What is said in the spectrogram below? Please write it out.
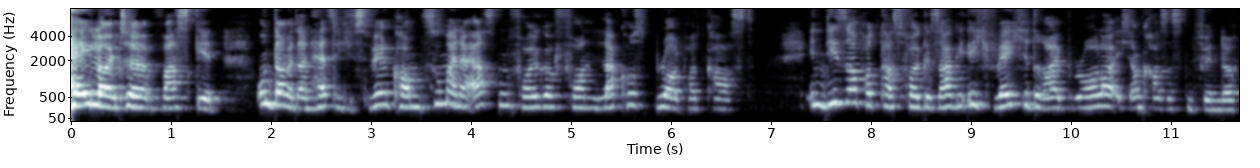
Hey Leute, was geht? Und damit ein herzliches Willkommen zu meiner ersten Folge von Lacus Brawl Podcast. In dieser Podcast-Folge sage ich, welche drei Brawler ich am krassesten finde.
